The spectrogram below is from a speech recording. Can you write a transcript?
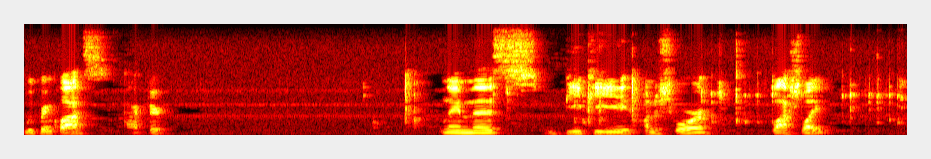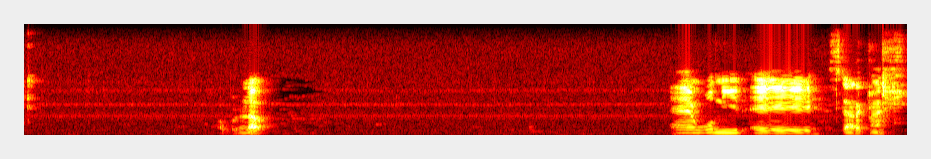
blueprint class actor. name this BP underscore flashlight. Open it up. And we'll need a static mesh.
